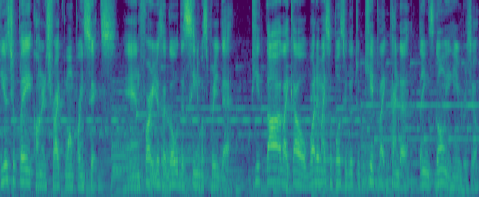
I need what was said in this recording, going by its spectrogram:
He used to play Counter-Strike 1.6, and four years ago the scene was pretty dead. He thought like, oh, what am I supposed to do to keep like kind of things going here in Brazil?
